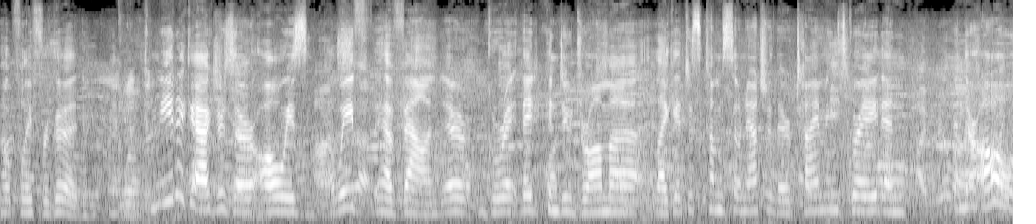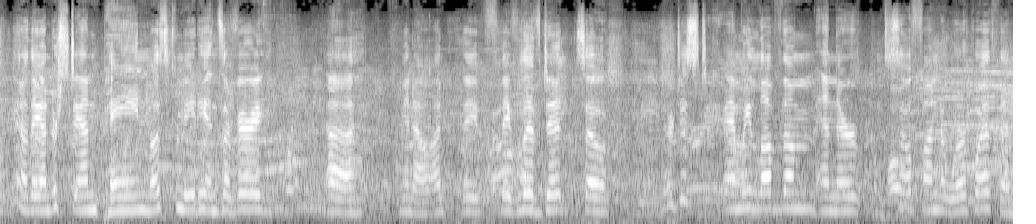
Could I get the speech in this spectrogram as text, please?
hopefully for good. Well, comedic actors are always we have found they're great. They can do drama like it just comes so naturally. Their timing's great, and and they're all you know they understand pain. Most comedians are very uh, you know, they've, they've lived it. So they're just, and we love them, and they're so fun to work with. And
